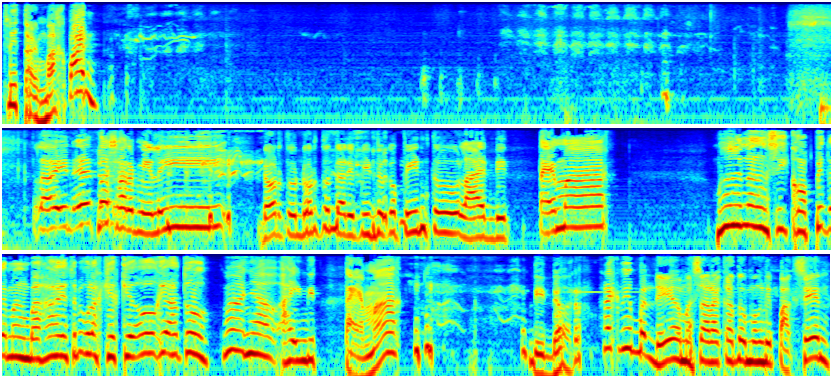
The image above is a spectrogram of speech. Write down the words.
Ditembak pan. Lain eta sarmili. Door to door tuh dari pintu ke pintu, lain ditemak. Menang si Covid emang bahaya tapi ulah kieu-kieu oge atuh. Makanya aing ditemak. di door. Rek di bedil masyarakat umum divaksin.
